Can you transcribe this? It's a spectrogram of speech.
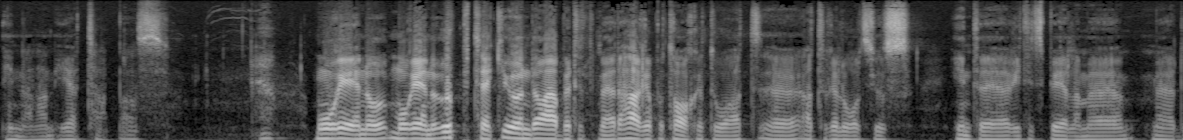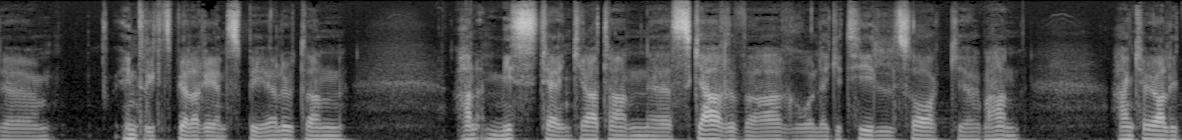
innan han ertappas. Ja. Moreno, Moreno upptäcker under arbetet med det här reportaget då att, att Relotius inte riktigt spelar med, med inte riktigt spelar rent spel utan han misstänker att han eh, skarvar och lägger till saker. Men han, han kan ju aldrig,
